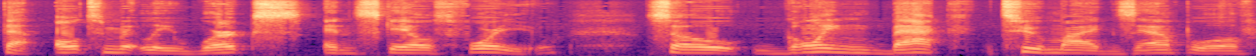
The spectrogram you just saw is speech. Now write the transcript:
that ultimately works and scales for you. So going back to my example of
